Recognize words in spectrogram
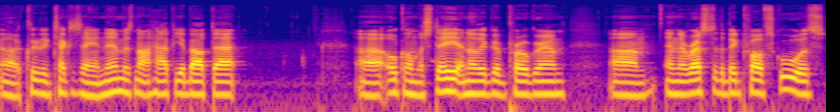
Uh, clearly, Texas A&M is not happy about that. Uh, Oklahoma State, another good program. Um, and the rest of the Big 12 schools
